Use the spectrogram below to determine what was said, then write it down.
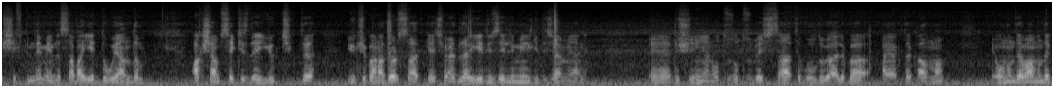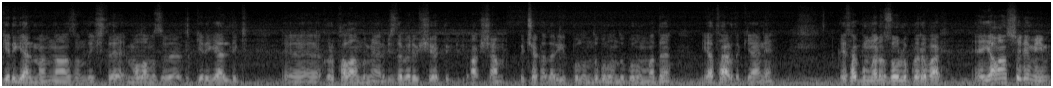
shiftim demeyeyim de sabah 7'de uyandım. Akşam 8'de yük çıktı. Yükü bana 4 saat geç verdiler. 750 mil gideceğim yani. E, düşün yani 30-35 saati buldu galiba ayakta kalmam. E, onun devamında geri gelmem lazımdı. İşte molamızı verdik, geri geldik. E, hırpalandım yani bizde böyle bir şey yoktu. Akşam 3'e kadar yük bulundu, bulundu, bulunmadı. Yatardık yani. E tabi bunların zorlukları var. E, yalan söylemeyeyim.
